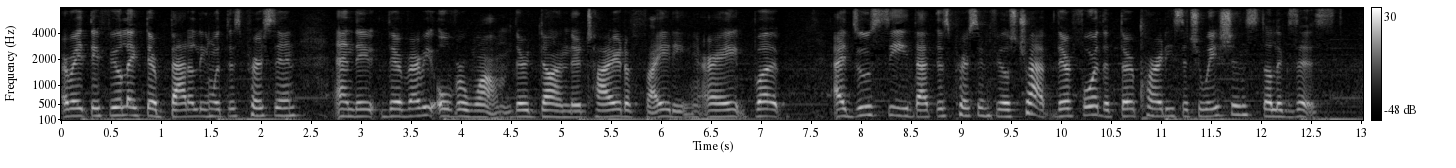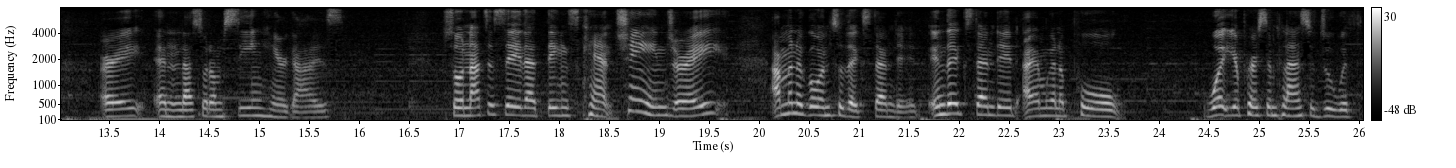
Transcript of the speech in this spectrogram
All right, they feel like they're battling with this person and they they're very overwhelmed. They're done. They're tired of fighting. All right, but I do see that this person feels trapped. Therefore, the third party situation still exists. All right. And that's what I'm seeing here, guys. So, not to say that things can't change, all right? I'm going to go into the extended. In the extended, I am going to pull what your person plans to do with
